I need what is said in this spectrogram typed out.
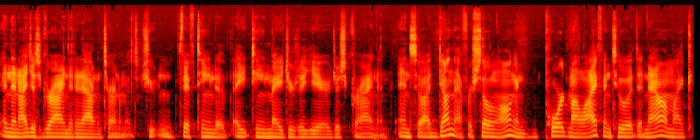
And then I just grinded it out in tournaments, shooting 15 to 18 majors a year, just grinding. And so I'd done that for so long and poured my life into it that now I'm like,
